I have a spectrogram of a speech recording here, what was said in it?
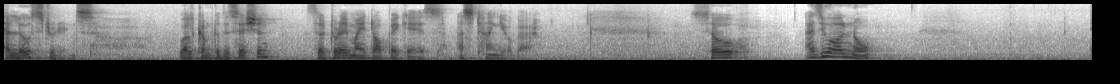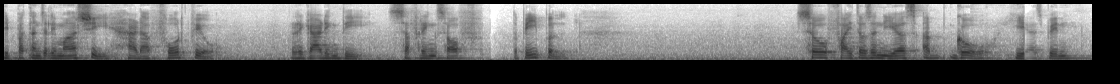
Hello students, welcome to the session. So today my topic is Ashtanga Yoga. So as you all know, the Patanjali Maharshi had a fourth view regarding the sufferings of the people. So 5000 years ago, he has been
